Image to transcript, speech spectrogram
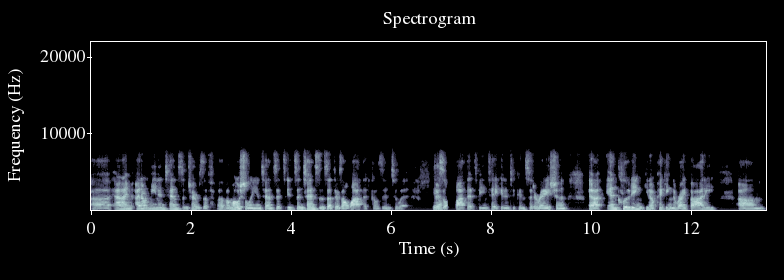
Uh, and I'm, I don't mean intense in terms of, of emotionally intense. It's it's intense in that there's a lot that goes into it. Yeah. There's a lot that's being taken into consideration, uh, including you know picking the right body, um,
